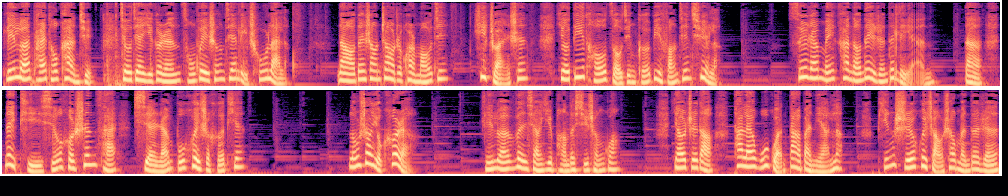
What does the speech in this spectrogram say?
林鸾抬头看去，就见一个人从卫生间里出来了，脑袋上罩着块毛巾，一转身又低头走进隔壁房间去了。虽然没看到那人的脸，但那体型和身材显然不会是何天。楼上有客人，林鸾问向一旁的徐成光。要知道，他来武馆大半年了，平时会找上门的人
